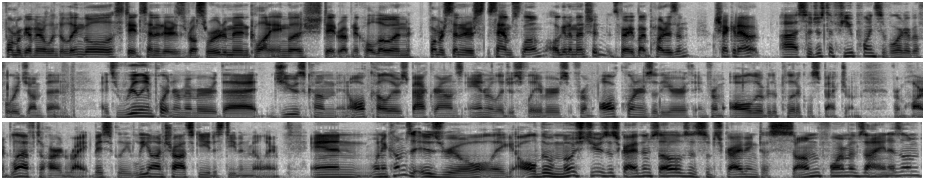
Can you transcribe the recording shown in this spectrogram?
former Governor Linda Lingle, State Senators Russell Ruderman, Kalani English, State Rep Nicole Lowen, former Senator Sam Slom, all going to mention. It's very bipartisan. Check it out. Uh, so, just a few points of order before we jump in. It's really important to remember that Jews come in all colors, backgrounds, and religious flavors from all corners of the earth and from all over the political spectrum, from hard left to hard right, basically Leon Trotsky to Stephen Miller. And when it comes to Israel, like although most Jews describe themselves as subscribing to some form of Zionism,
